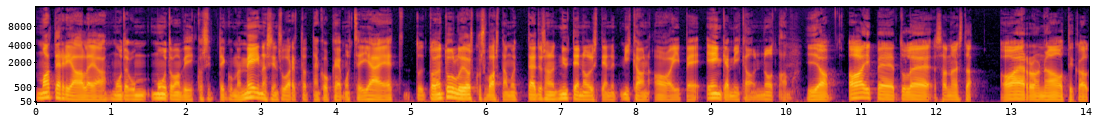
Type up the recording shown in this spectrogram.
materiaaleja muuta kuin muutama viikko sitten, kun mä meinasin suorittaa tämän kokeen, mutta se jäi. Et to- toi on tullut joskus vastaan, mutta täytyy sanoa, että nyt en olisi tiennyt, mikä on AIP, enkä mikä on Notama. Ja AIP tulee sanoista Aeronautical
